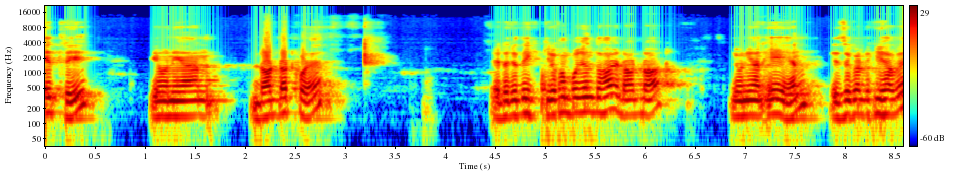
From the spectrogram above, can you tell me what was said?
A three union dot dot করে, এটা যদি কীরকম পর্যন্ত হয়? Dot dot union A N is equal to কি হবে?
